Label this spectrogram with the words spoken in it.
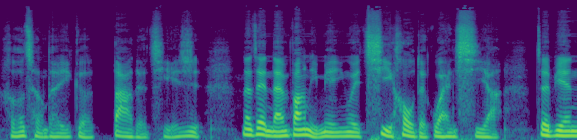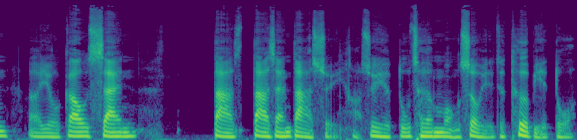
合成的一个大的节日。那在南方里面，因为气候的关系啊，这边呃有高山。大大山大水啊，所以毒蛇猛兽也就特别多。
